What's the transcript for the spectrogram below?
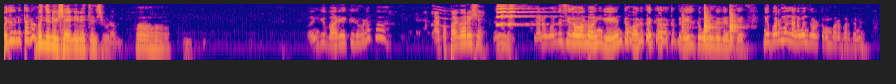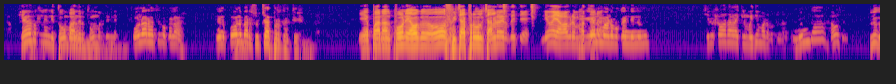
ಮದುವೆ ನಿಂತಾನ? ಮುಂದಿನ ವಿಷಯ ನೀನೇ ತಿಳಿಸಿಬಿಡ. ಅಂಗಿ ಬಾರಿ ಹಾಕಿದ್ ಬಿಡಪ್ಪ. ಯಾಕಪ್ಪ ಗೌರೀಶ್? ನನಗೊಂದು ಸಿಗವಲ್ಲ ಹಂಗೆ ಅಂತ ಅದಕ್ಕೆ ಕೇಳಕತ್ತೀನಿ ಇಲ್ಲಿ ತಗೊಂಡಿದ್ದೆ ಅಂತ ನೀವು ಬರ್ಮ ನನಗೊಂದು ಜೋಡಿ ತಗೊಂಬರ್ಬಾರ್ದನ ಹೇಳ್ಬೇಕಲ್ಲ ನೀ ತುಂಬ ಅಂದ್ರೆ ತೊಗೊಂಬರ್ತೀನಿ. ಫೋನಾರ ಹಚ್ಬೇಕಲ್ಲ. ನಿನ್ನ ಫೋನ್ ಬೇರೆ ಸ್ವಿಚ್ ಆಫ್ ಇರ್ತೈತಿ. ಏಪ್ಪ ನನ್ನ ಫೋನ್ ಯಾವಾಗ ಸ್ವಿಚ್ ಆಫ್ ಇರೋದು ಚಾಲೂ ಇರ್ತೈತಿ. ನೀವ ಯಾವಾಗ ಏನು ಮಾಡ್ಬೇಕಂದಿ ನೀನು? ಚಿಲ್ಕವಾದ ಮದುವೆ ಮಾಡ್ಬೇಕಲ್ಲ ಮುಂದ ಹೌದು. ಈಗ?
